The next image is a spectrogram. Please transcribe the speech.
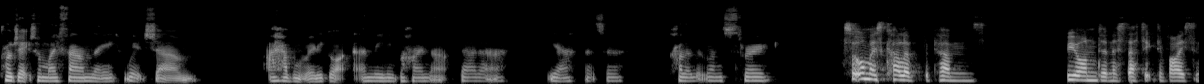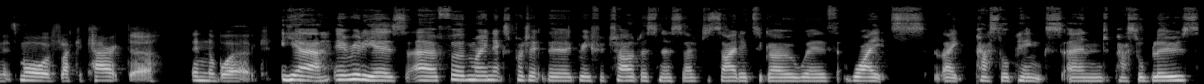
project on my family, which um, I haven't really got a meaning behind that. But uh, yeah, that's a colour that runs through. So almost colour becomes beyond an aesthetic device and it's more of like a character in the work. Yeah, it really is. Uh, for my next project, The Grief of Childlessness, I've decided to go with whites, like pastel pinks and pastel blues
